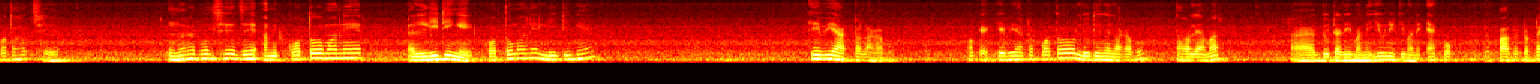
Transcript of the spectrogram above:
কথা হচ্ছে ওনারা বলছে যে আমি কত মানের লিডিংয়ে কত মানের লিডিংয়ে কেভিআরটা লাগাবো। ওকে কেভিআরটা কত লিডিংয়ে লাগাবো? তাহলে আমার দুটারই মানে ইউনিটি মানে একক পাওয়ার ফ্যাক্টরটা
